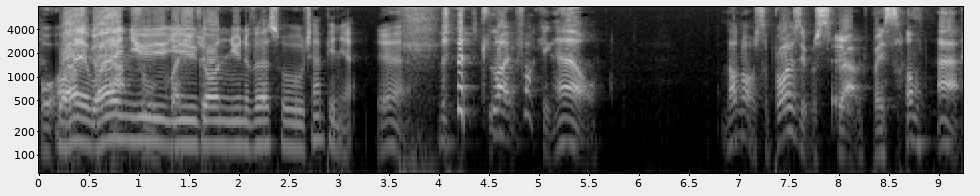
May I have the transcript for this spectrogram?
Or Why? Why haven't you you gone Universal Champion yet? Yeah, like fucking hell. I'm not surprised it was scrapped based on that.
